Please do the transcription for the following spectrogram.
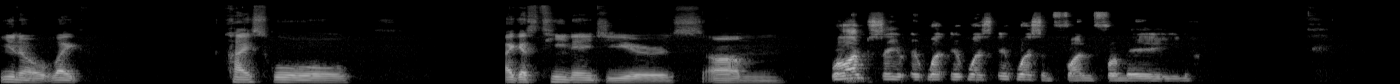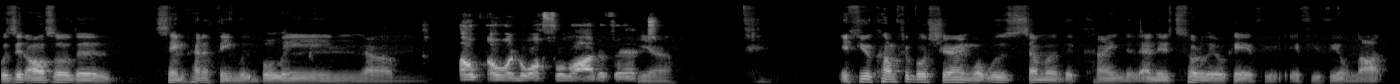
you know, like high school, I guess teenage years. Um, well, I would say it was it was it wasn't fun for me. Was it also the same kind of thing with bullying? Um, oh, oh, an awful lot of it. Yeah. If you're comfortable sharing, what was some of the kind of, and it's totally okay if you if you feel not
